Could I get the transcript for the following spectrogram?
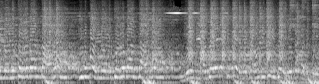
బొల్లలు తురుగందాల ఇను బొల్లలు తురుగందాల ఏది వేరే వేరే తోడికి వేరే కడుతూ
